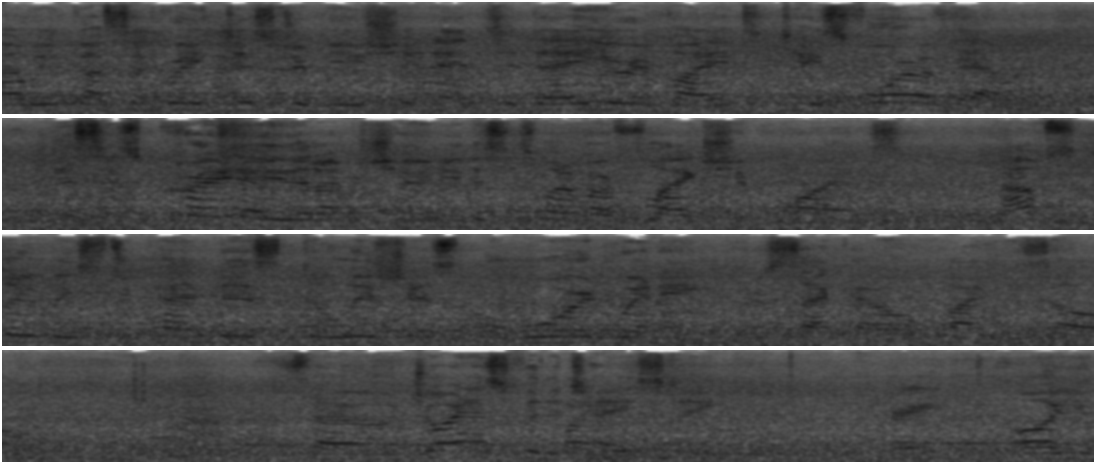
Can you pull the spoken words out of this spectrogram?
Uh, we've got some great distribution and today you're invited to taste four of them. This is Crede that I'm showing you. This is one of our flagship wines. Absolutely stupendous, delicious, award-winning Prosecco by Bisol. So join us for the tasting. Great. All you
